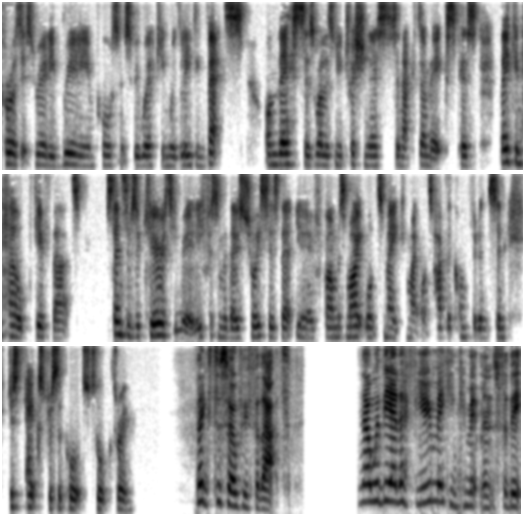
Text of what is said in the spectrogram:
for us it's really really important to be working with leading vets on this as well as nutritionists and academics because they can help give that sense of security really for some of those choices that you know farmers might want to make and might want to have the confidence and just extra support to talk through. Thanks to sophie for that. Now with the nfu making commitments for the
